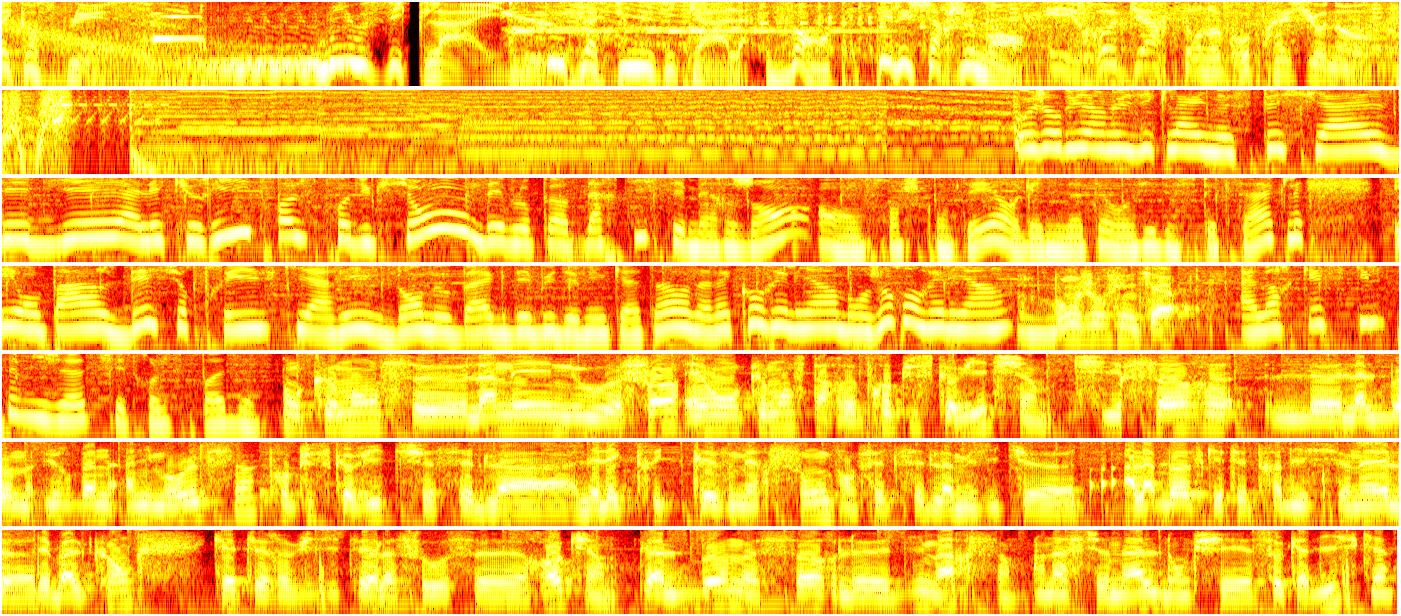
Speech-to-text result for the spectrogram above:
Fréquence Plus. Music Line. Toute l'actu musicale, vente, téléchargement et regard sur nos groupes régionaux. Aujourd'hui, un Music Line spécial dédié à l'écurie Trolls Productions, développeur d'artistes émergents en Franche-Comté, organisateur aussi de spectacles. Et on parle des surprises qui arrivent dans nos bacs début 2014 avec Aurélien. Bonjour Aurélien. Bonjour Cynthia. Alors, qu'est-ce qu'il se mijote chez Trolls Prod On commence euh, l'année, nous, fort, et on commence par euh, Propuskovitch, qui sort l'album Urban Animals. Propuskovitch, c'est de l'électrique klezmer song. En fait, c'est de la musique euh, à la base qui était traditionnelle euh, des Balkans, qui a été revisitée à la sauce euh, rock. L'album sort le 10 mars en national, donc chez Socadisc.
